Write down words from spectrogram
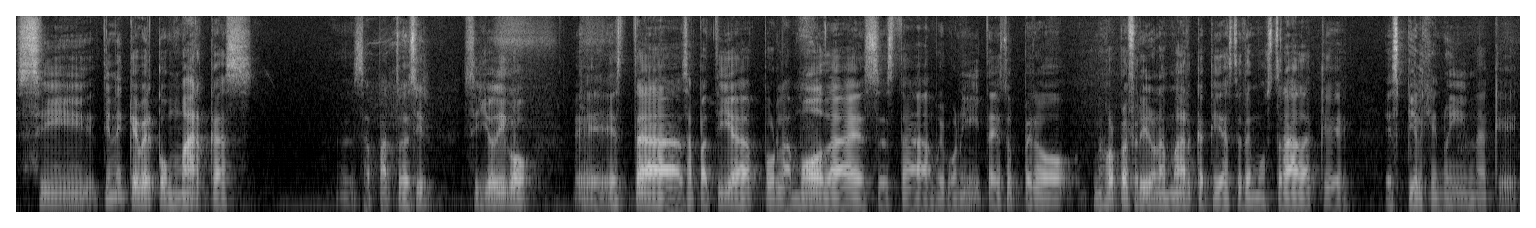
si tiene que ver con marcas, eh, zapatos, es decir, si yo digo, eh, esta zapatilla por la moda es, está muy bonita, esto, pero mejor preferir una marca que ya esté demostrada que es piel genuina, que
